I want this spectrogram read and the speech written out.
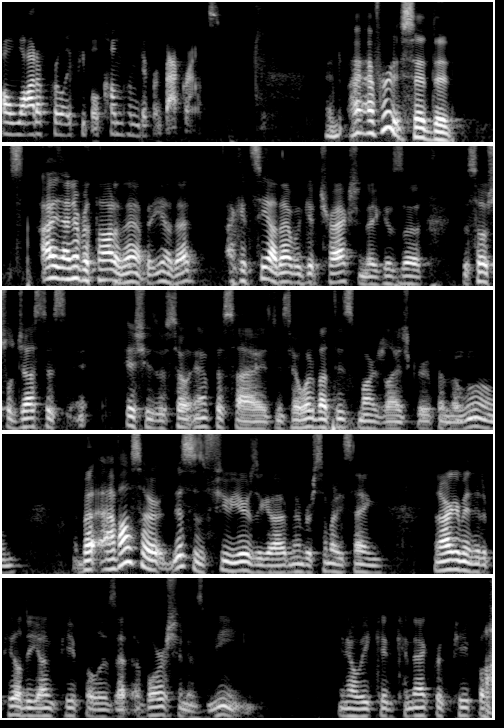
a lot of pro life people come from different backgrounds. And I, have heard it said that I, I, never thought of that, but yeah, that I could see how that would get traction today because the the social justice issues are so emphasized. You say, what about this marginalized group in the mm-hmm. womb? But I've also this is a few years ago. I remember somebody saying an argument that appealed to young people is that abortion is mean you know, we can connect with people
